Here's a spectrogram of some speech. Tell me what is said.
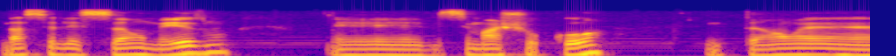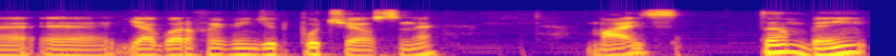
da seleção mesmo, é, ele se machucou. Então é, é e agora foi vendido para o Chelsea, né? Mas também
